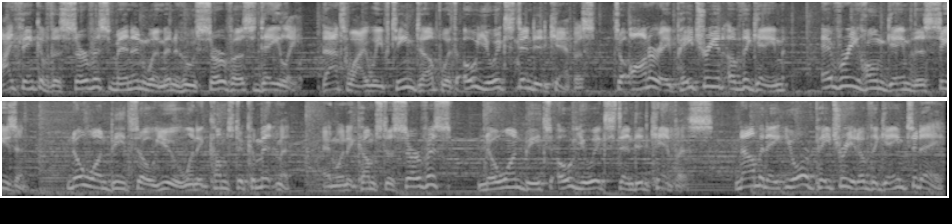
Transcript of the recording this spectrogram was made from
I think of the servicemen and women who serve us daily. That's why we've teamed up with OU Extended Campus to honor a Patriot of the game every home game this season. No one beats OU when it comes to commitment. And when it comes to service, no one beats OU Extended Campus. Nominate your Patriot of the game today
